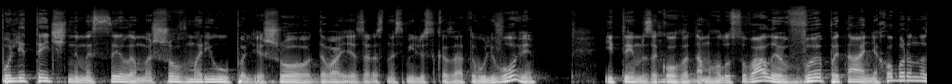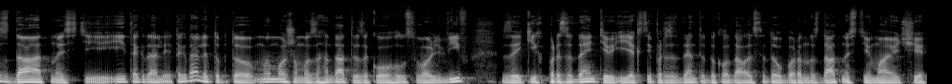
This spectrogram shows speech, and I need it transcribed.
політичними силами, що в Маріуполі, що давай я зараз насмілю сказати у Львові. І тим, за кого там голосували, в питаннях обороноздатності і так далі. і так далі. Тобто, ми можемо згадати, за кого голосував Львів, за яких президентів, і як ці президенти докладалися до обороноздатності, маючи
